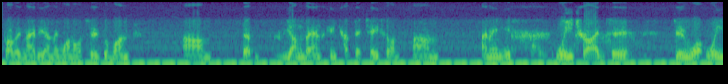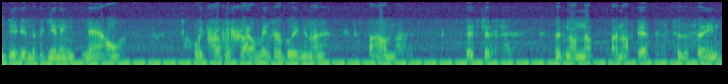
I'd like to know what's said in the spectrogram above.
probably maybe only one or two good ones um, that young bands can cut their teeth on. Um, I mean, if we tried to do what we did in the beginning now, we'd probably fail miserably, you know. Um, there's just, there's not enough, enough depth to the scene.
